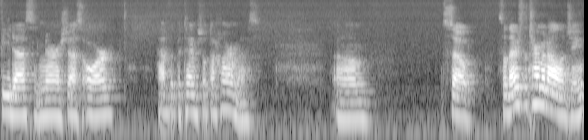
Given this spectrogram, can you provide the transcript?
feed us and nourish us, or have the potential to harm us. Um, so, so there's the terminology.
